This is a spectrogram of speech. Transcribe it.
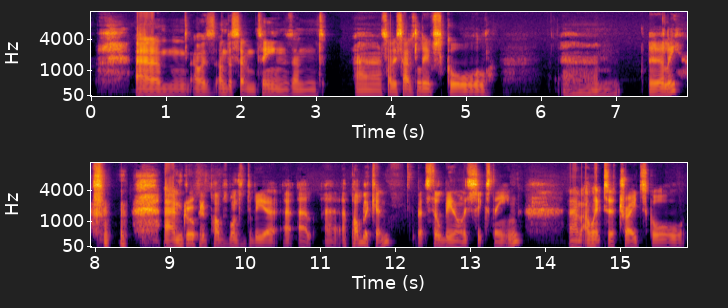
um, I was under 17s, and uh, so I decided to leave school. Um, early and grew up in pubs, wanted to be a, a, a, a publican, but still being only 16. Um, I went to trade school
